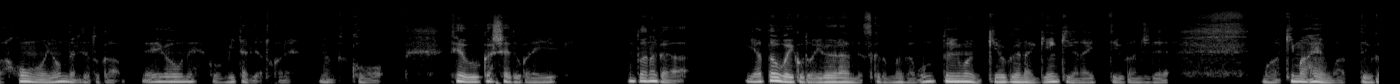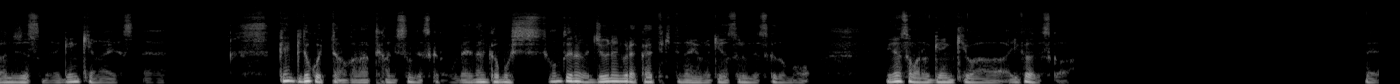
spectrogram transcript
まあ、本を読んだりだとか、映画をね、こう見たりだとかね、なんかこう、手を動かしたりとかね、本当はなんか、やった方がいいことはいろいろあるんですけども、なんか本当にもう記憶がない、元気がないっていう感じで、もう飽きまへんわっていう感じですね。元気がないですね。元気どこ行ったのかなって感じするんですけどもね、なんかもう、本当になんか10年ぐらい帰ってきてないような気がするんですけども、皆様の元気はいかがですか？ね、っ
